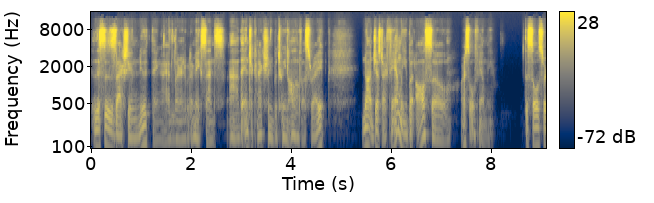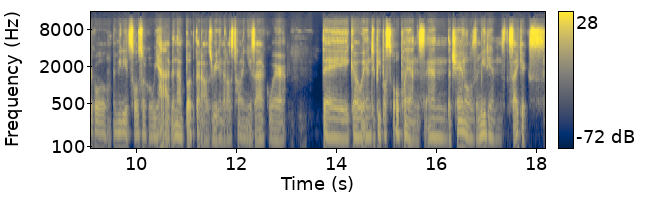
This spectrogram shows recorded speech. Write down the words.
this is actually a new thing I had learned, but it makes sense. Uh, the interconnection between all of us, right? Not just our family, but also our soul family. The soul circle, immediate soul circle we have in that book that I was reading that I was telling you, Zach, where they go into people's soul plans and the channels, the mediums, the psychics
